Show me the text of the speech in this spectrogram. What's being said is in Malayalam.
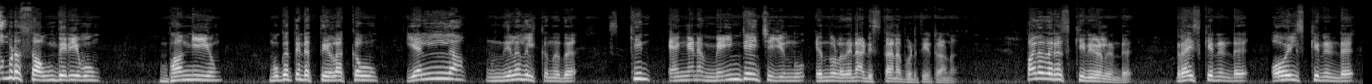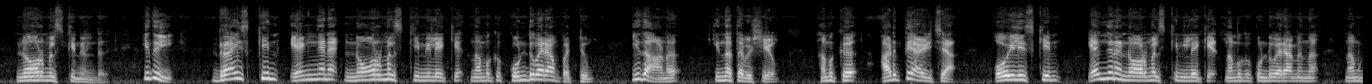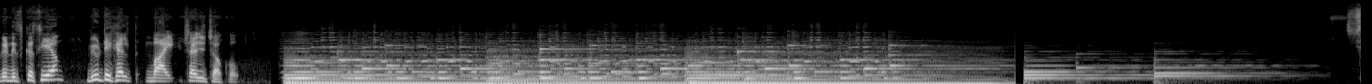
നമ്മുടെ സൗന്ദര്യവും ഭംഗിയും മുഖത്തിന്റെ തിളക്കവും എല്ലാം നിലനിൽക്കുന്നത് സ്കിൻ എങ്ങനെ മെയിന്റെയിൻ ചെയ്യുന്നു എന്നുള്ളതിനെ അടിസ്ഥാനപ്പെടുത്തിയിട്ടാണ്. പലതരം സ്കിന്നുകളുണ്ട്. ഡ്രൈ സ്കിൻ ഉണ്ട് ഓയിൽ സ്കിൻ ഉണ്ട് നോർമൽ സ്കിൻ ഉണ്ട് ഇതിൽ ഡ്രൈ സ്കിൻ എങ്ങനെ നോർമൽ സ്കിന്നിലേക്ക് നമുക്ക് കൊണ്ടുവരാൻ പറ്റും? ഇതാണ് ഇന്നത്തെ വിഷയം. നമുക്ക് അടുത്ത ആഴ്ച ഓയിലി സ്കിൻ എങ്ങനെ നോർമൽ സ്കിന്നിലേക്ക് നമുക്ക് കൊണ്ടുവരാമെന്ന് നമുക്ക് ഡിസ്കസ് ചെയ്യാം. Beauty health by Shaju Chacko.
